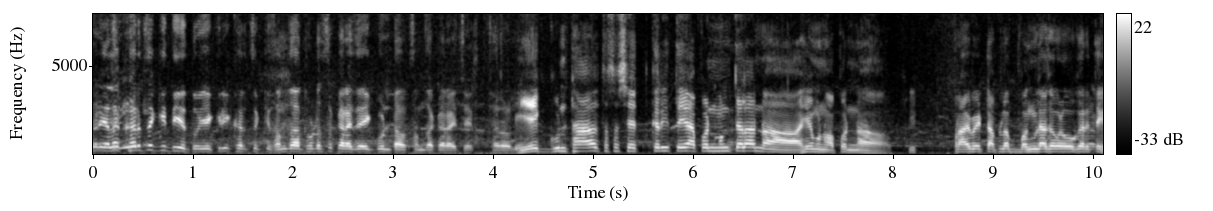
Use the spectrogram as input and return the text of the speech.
सर याला खर्च किती येतो? एकरी खर्च कि समजा थोडंसं करायचं एक गुंठा समजा करायचे ठरवलं. एक गुंठा तसं शेतकरी ते आपण मग त्याला न- हे म्हणू आपण प्रायव्हेट आपलं बंगल्याजवळ वगैरे ते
